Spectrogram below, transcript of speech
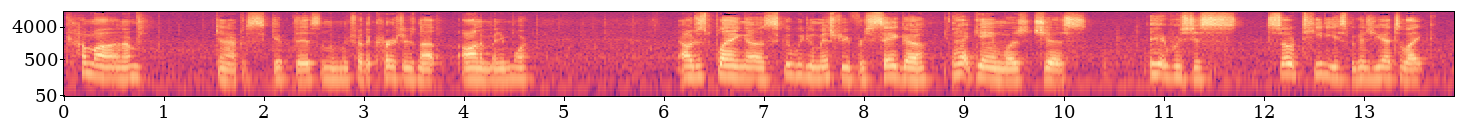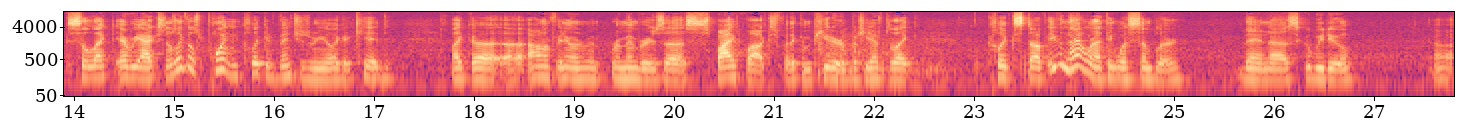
Come on, I'm gonna have to skip this. I'm gonna make sure the cursor's not on him anymore. I was just playing a uh, Scooby-Doo Mystery for Sega. That game was just, it was just so tedious because you had to like select every action. It was like those point-and-click adventures when you're like a kid like uh, uh, I don't know if anyone remembers uh, Spy Fox for the computer, but you'd have to like click stuff. Even that one I think was simpler than uh, Scooby Doo. Uh,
